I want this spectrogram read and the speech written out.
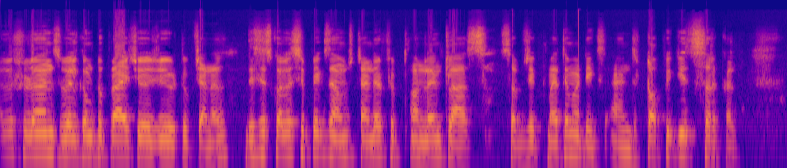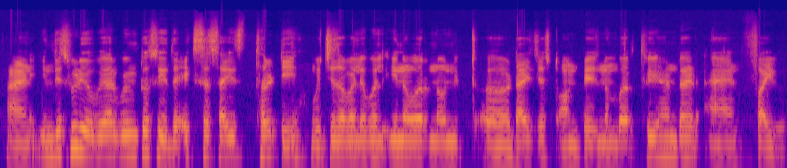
Hello students, welcome to PraescioEdu YouTube channel. This is scholarship exam standard 5th online class subject mathematics and the topic is circle. And in this video we are going to see the exercise 30 which is available in our Navneet uh, digest on page number 305.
